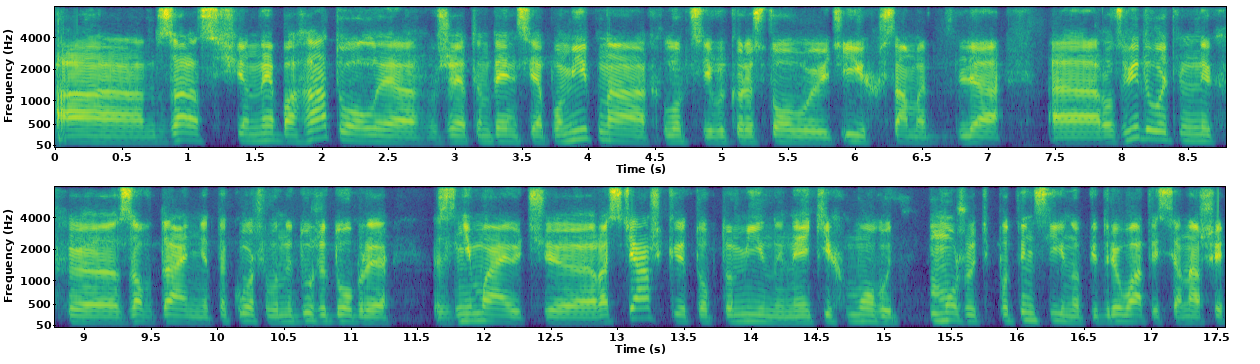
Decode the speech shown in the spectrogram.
А, зараз ще не багато, але вже тенденція помітна. Хлопці використовують їх саме для е, розвідувальних е, завдань. Також вони дуже добре знімають е, розтяжки, тобто міни, на яких можуть, можуть потенційно підриватися наші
